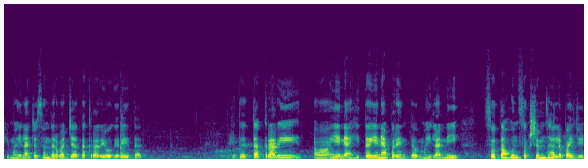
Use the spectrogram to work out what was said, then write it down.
की महिलांच्या संदर्भात ज्या तक्रारी वगैरे येतात तर त्या तक्रारी येण्या हिथं येण्यापर्यंत महिलांनी स्वतःहून सक्षम झालं पाहिजे.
